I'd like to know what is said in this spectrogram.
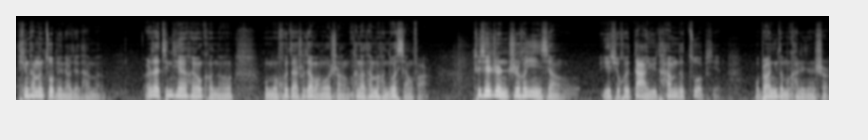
听他们作品了解他们，而在今天很有可能我们会在社交网络上看到他们很多想法，这些认知和印象也许会大于他们的作品。我不知道你怎么看这件事儿。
